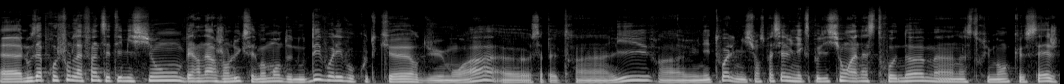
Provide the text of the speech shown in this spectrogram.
Euh, nous approchons de la fin de cette émission. Bernard, Jean-Luc, c'est le moment de nous dévoiler vos coups de cœur du mois. Euh, ça peut être un livre, une étoile, une mission spatiale, une exposition, un astronome, un instrument, que sais-je.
